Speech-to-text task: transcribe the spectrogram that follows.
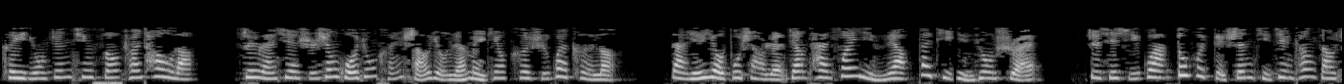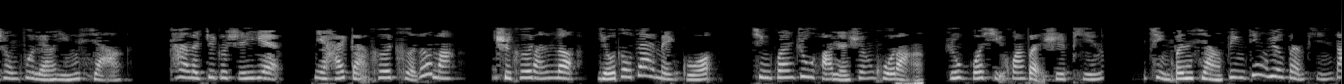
可以用针轻松穿透了。虽然现实生活中很少有人每天喝十罐可乐，但也有不少人将碳酸饮料代替饮用水。这些习惯都会给身体健康造成不良影响。看了这个实验，你还敢喝可乐吗？吃喝玩乐游购在美国，请关注华人生活网。如果喜欢本视频，请分享并订阅本频道，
